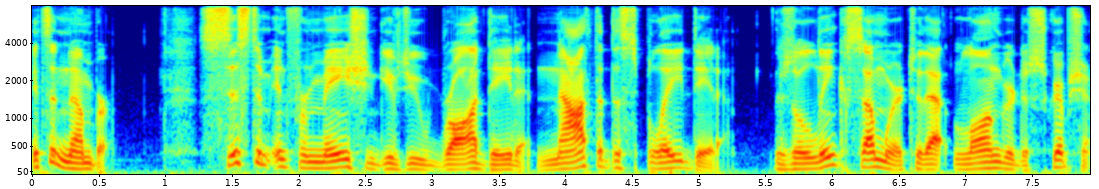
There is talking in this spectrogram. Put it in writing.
It's a number. System information gives you raw data, not the displayed data. There's a link somewhere to that longer description.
